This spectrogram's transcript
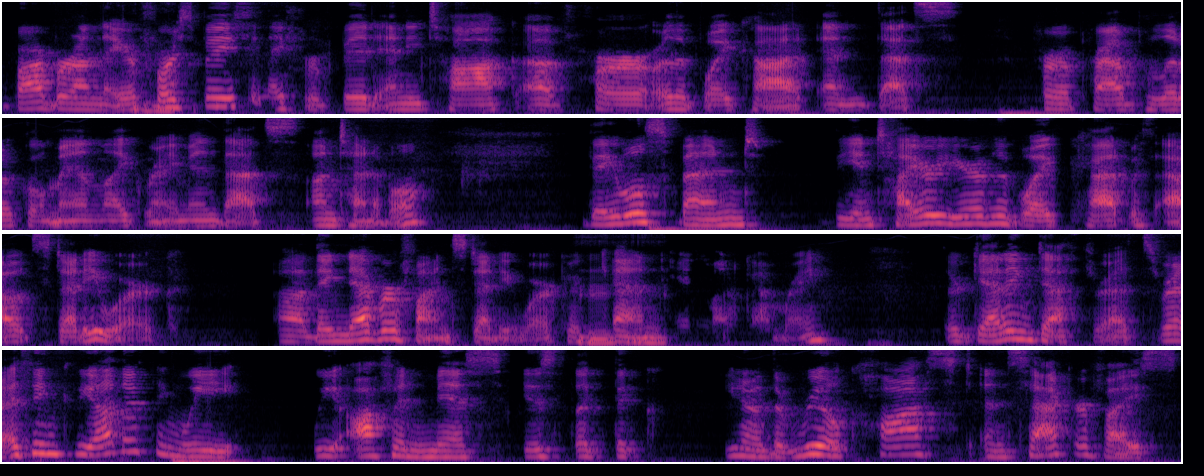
barber on the Air Force Base, and they forbid any talk of her or the boycott. And that's for a proud political man like Raymond, that's untenable. They will spend the entire year of the boycott without steady work. Uh, they never find steady work again mm-hmm. in Montgomery. They're getting death threats. Right. I think the other thing we we often miss is like the you know the real cost and sacrifice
